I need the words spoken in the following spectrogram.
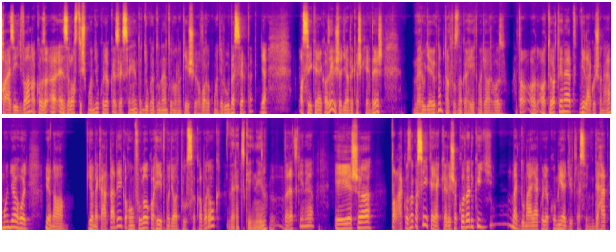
Ha ez így van, akkor ezzel azt is mondjuk, hogy ezek szerint a Nyugat-Dunántúlon a késő avarok magyarul beszéltek. Ugye? A székelyek azért is egy érdekes kérdés, mert ugye ők nem tartoznak a hét magyarhoz. Hát a, a, a történet világosan elmondja, hogy jön a jönnek Árpádék, a honfoglalók, a hét magyar plusz a kabarok. Vereckénél. Vereckénél, és uh, találkoznak a székelyekkel, és akkor velük így megdumálják, hogy akkor mi együtt leszünk. De hát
